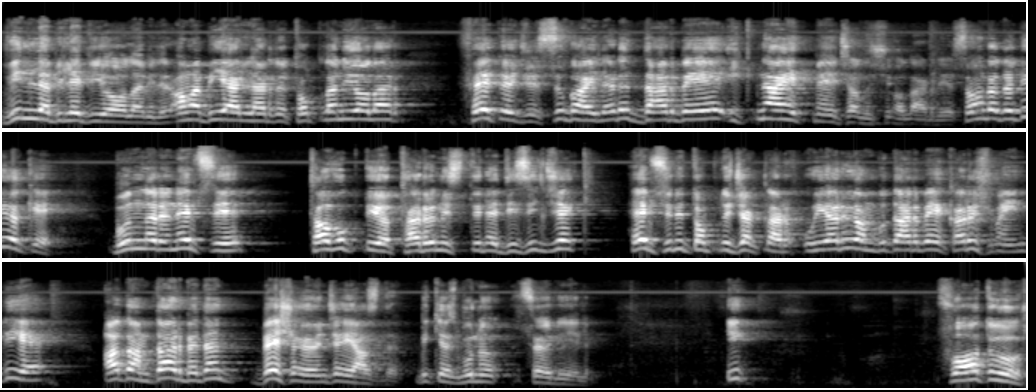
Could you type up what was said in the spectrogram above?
Villa bile diyor olabilir ama bir yerlerde toplanıyorlar. FETÖ'cü subayları darbeye ikna etmeye çalışıyorlar diyor. Sonra da diyor ki bunların hepsi tavuk diyor tarın üstüne dizilecek. Hepsini toplayacaklar. Uyarıyorum bu darbeye karışmayın diye adam darbeden 5 ay önce yazdı. Bir kez bunu söyleyelim. İlk Fuat Uğur.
